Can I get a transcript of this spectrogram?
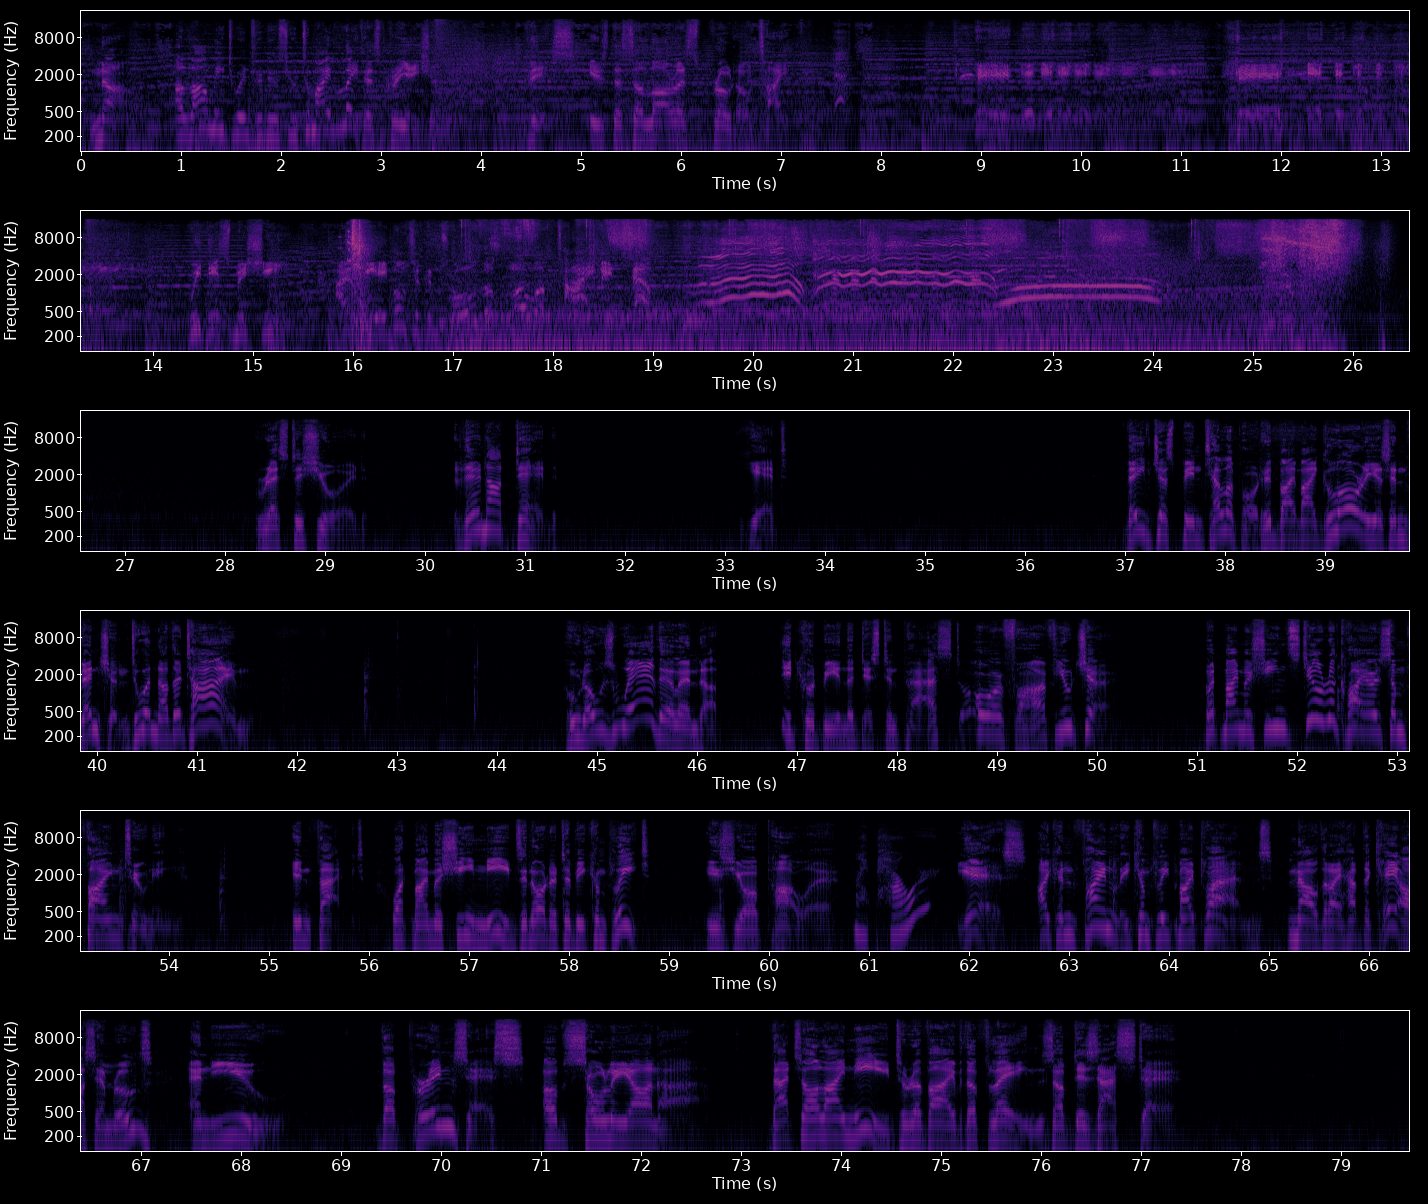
Now, allow me to introduce you to my latest creation. This is the Solaris prototype. With this machine, I'll be able to control the flow of time itself. Rest assured, they're not dead. Yet. They've just been teleported by my glorious invention to another time. Who knows where they'll end up? It could be in the distant past or far future. But my machine still requires some fine-tuning. In fact, what my machine needs in order to be complete is your power. My power? Yes, I can finally complete my plans, now that I have the Chaos Emeralds and you. The Princess of Soleanna. That's all I need to revive the flames of disaster.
